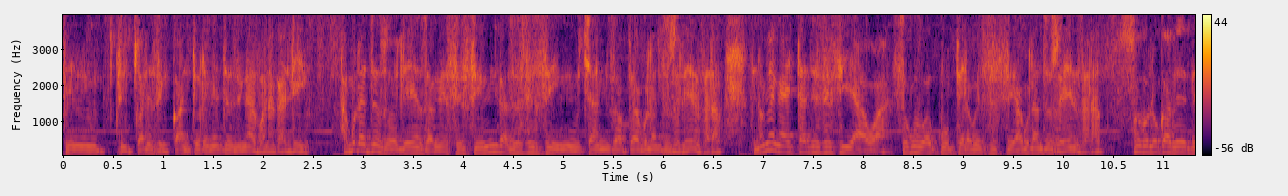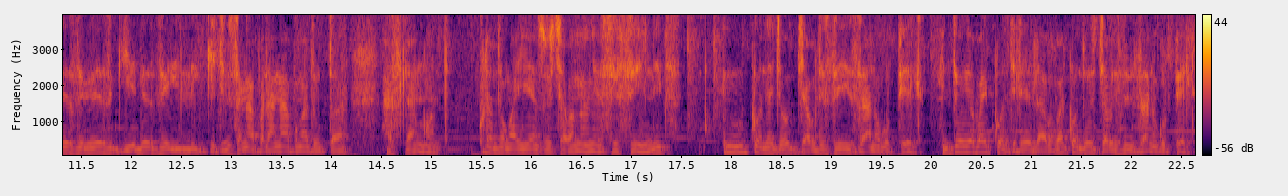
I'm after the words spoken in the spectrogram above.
begcwala izinkantolo ngento ezingabonakaliyo. Akulanto ezolenza ngesisi umnikazi wesisi nguchamisa phela akulanto ezolenza lapho. Noma engayithatha isisi yawa sekukuphela kwesisi akulanto ezoyenza lapho. Ngoba lokho beziligijimisa ngapha langapho ngathi kuthiwa asilangqondo kulanto ongayenza utshaba ngesisi nix. Uqonde nje ukujabulisa izano kuphela. Into abayiqondileyo labo baqonde ukuzijabulisa izano kuphela.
